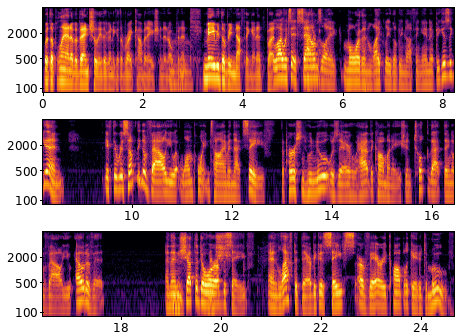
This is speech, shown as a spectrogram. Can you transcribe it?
with the plan of eventually they're going to get the right combination and open it. Mm-hmm. Maybe there'll be nothing in it, but well, I would say it sounds like more than likely there'll be nothing in it because again, if there was something of value at one point in time in that safe, the person who knew it was there, who had the combination, took that thing of value out of it, and then Mhm. shut the door of the safe and left it there because safes are very complicated to move,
